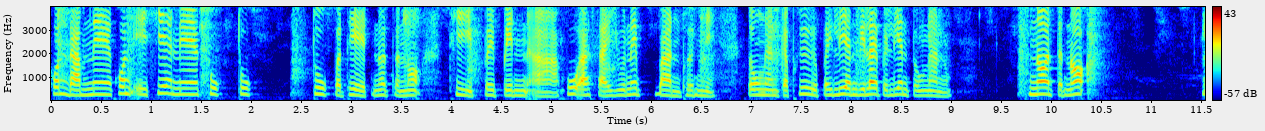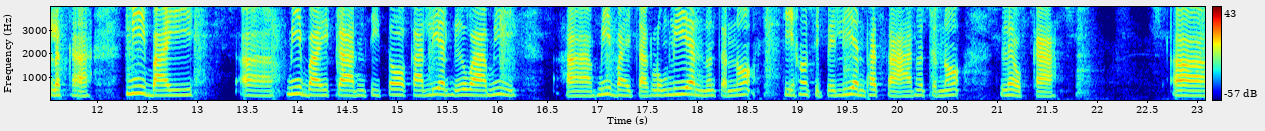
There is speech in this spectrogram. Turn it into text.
คนดำแน่คนเอเชียแน่ทุกทุกทุกประเทศเนาะจ้ะเนาะที่ไปเป็นอ่าผู้อาศัยอยู่ในบ้านเพิ่นนี่ตรงนั้นก็คือไปเรียนวิไลไปเรียนตรงนั้น นอกจากเนาะแล้วก็มีใบอ่ามีใบการติดต่อการเรียนหรือว่ามีอ่ามีใบจากโรงเรียนนาะจ้ะเนาะที่เฮาสิไปเรียนภาษานาะจ้ะเนาะแล้วก็อ่า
